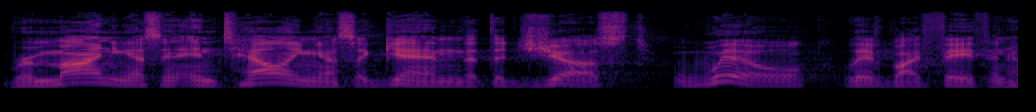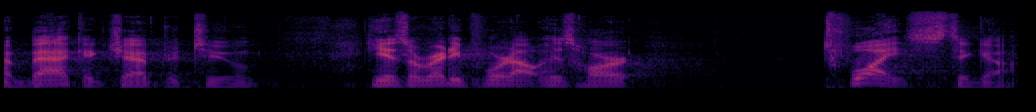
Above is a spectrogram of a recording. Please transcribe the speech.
reminding us and, and, telling us again that the just will live by faith. In Habakkuk chapter 2, he has already poured out his heart twice to God.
